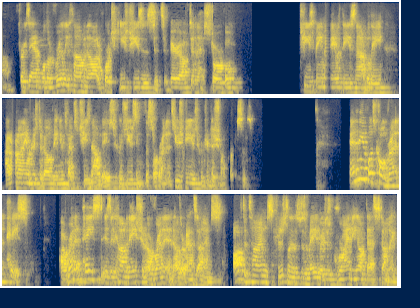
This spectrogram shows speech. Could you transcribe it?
Um, for example, they're really common a lot of Portuguese cheeses. It's very often a historical cheese being made with these, not really, I don't know anyone who's developing new types of cheese nowadays who's using thistle rennet. It's usually used for traditional purposes. And then you have what's called rennet paste. Uh, rennet paste is a combination of rennet and other enzymes. Oftentimes, traditionally, this is made by just grinding up that stomach.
